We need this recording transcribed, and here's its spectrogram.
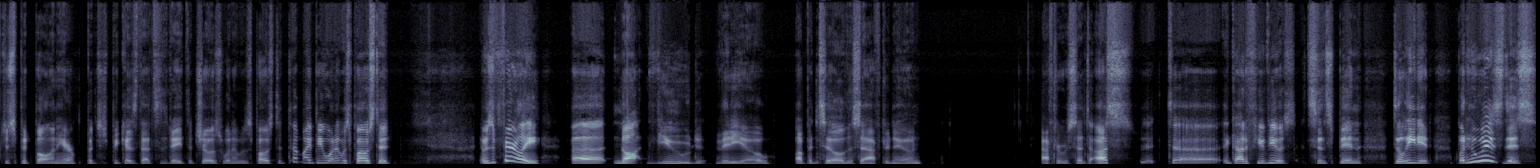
Just spitballing here, but just because that's the date that shows when it was posted, that might be when it was posted. It was a fairly uh, not viewed video up until this afternoon. After it was sent to us, it, uh, it got a few views. It's since been deleted. But who is this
